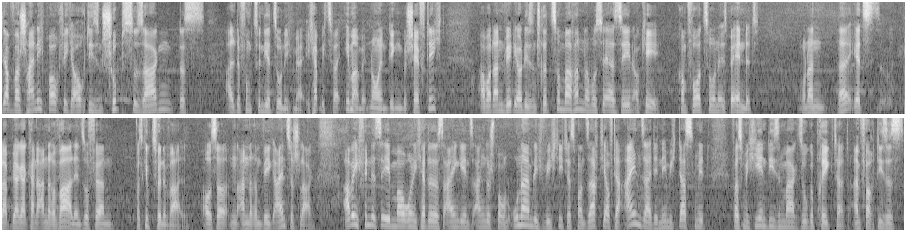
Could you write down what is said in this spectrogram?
Ja, wahrscheinlich brauchte ich auch diesen Schubs zu sagen, das alte funktioniert so nicht mehr. Ich habe mich zwar immer mit neuen Dingen beschäftigt, aber dann wirklich auch diesen Schritt zu machen, da musst du erst sehen, okay, Komfortzone ist beendet. Und dann, ne, jetzt bleibt mir gar keine andere Wahl. Insofern, was gibt es für eine Wahl, außer einen anderen Weg einzuschlagen? Aber ich finde es eben auch, und ich hatte das eingehend angesprochen, unheimlich wichtig, dass man sagt, ja, auf der einen Seite nehme ich das mit, was mich hier in diesem Markt so geprägt hat. Einfach dieses,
